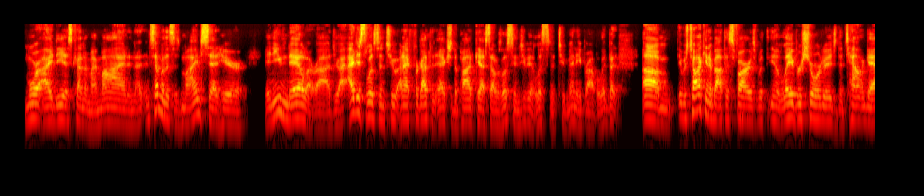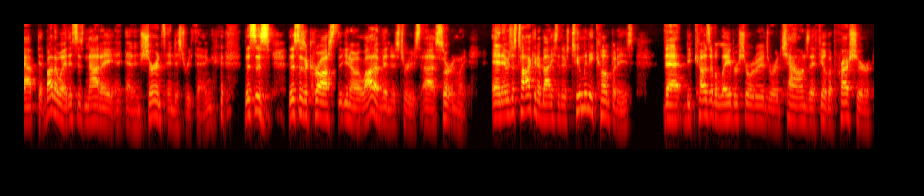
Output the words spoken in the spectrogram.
more ideas come to my mind, and, and some of this is mindset here. And you nail it, Roger. I, I, just listened to, and I forgot that actually the podcast I was listening to, you didn't listen to too many probably, but um, it was talking about this far as with you know labor shortage, the talent gap. That by the way, this is not a an insurance industry thing. this is this is across the, you know a lot of industries uh, certainly. And it was just talking about. He said there's too many companies that because of a labor shortage or a challenge, they feel the pressure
